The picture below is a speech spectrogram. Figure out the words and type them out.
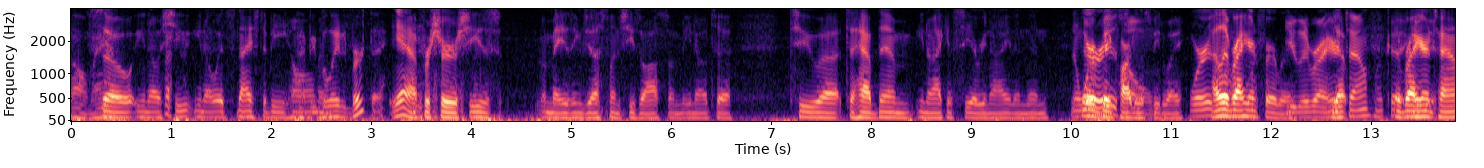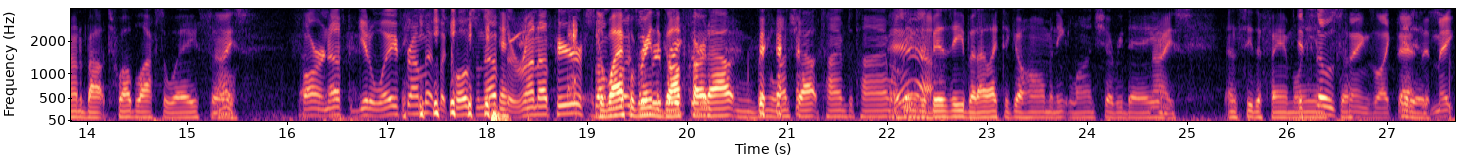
Oh man. so you know, she, you know, it's nice to be home. happy and- belated birthday. yeah, for sure. She's amazing, Jesslyn. She's awesome. You know, to to uh, to have them, you know, I can see every night, and then Now, they're a big is part of the Speedway. Where is I live home? right here in Fairbury. You live right here Yep. in town. Okay. live right here in town, about 12 blocks away. So Nice. Far enough to get away from it, but close enough to run up here. If the wife will bring the golf cart in. out and bring lunch out time to time when things are busy. But I like to go home and eat lunch every day. and- Nice. And, see the family. It's those stuff. things like that that make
